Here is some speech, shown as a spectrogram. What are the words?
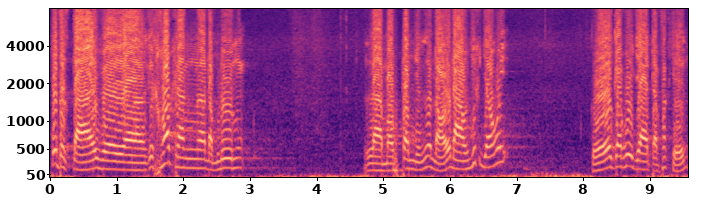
Cái thực tại về ờ, cái khó khăn ờ, đồng lương là một trong những cái nỗi đau nhức nhối của các quốc gia chậm phát triển.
